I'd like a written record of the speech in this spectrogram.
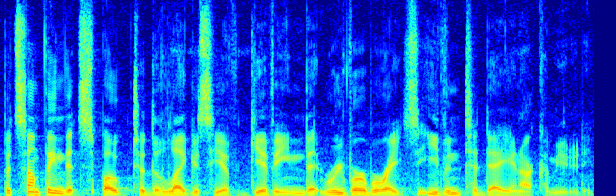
but something that spoke to the legacy of giving that reverberates even today in our community.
